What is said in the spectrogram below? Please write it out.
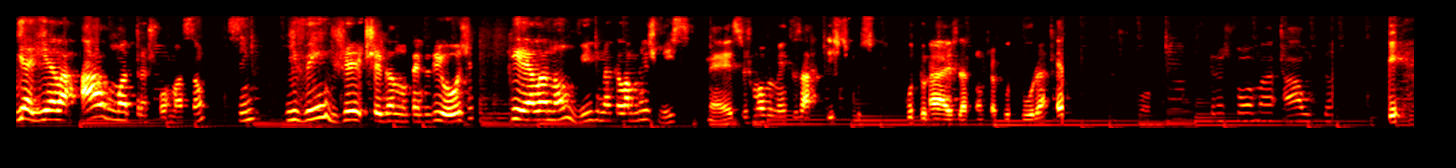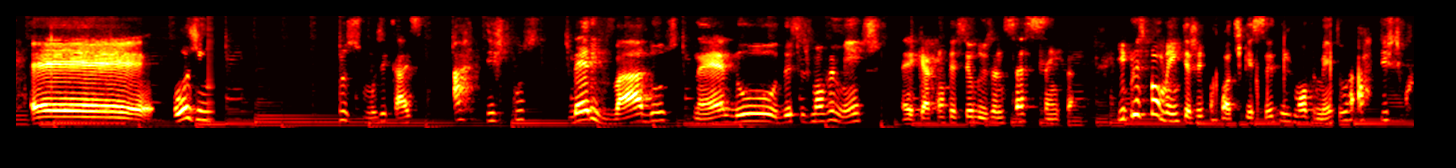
e aí ela há uma transformação, sim, e vem chegando no tempo de hoje que ela não vive naquela mesmice. Né? Esses movimentos artísticos, culturais, da contracultura, é... se transforma ao tanto é, hoje os musicais artísticos derivados né, do, desses movimentos é, que aconteceu dos anos 60. E principalmente, a gente não pode esquecer dos movimentos artísticos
